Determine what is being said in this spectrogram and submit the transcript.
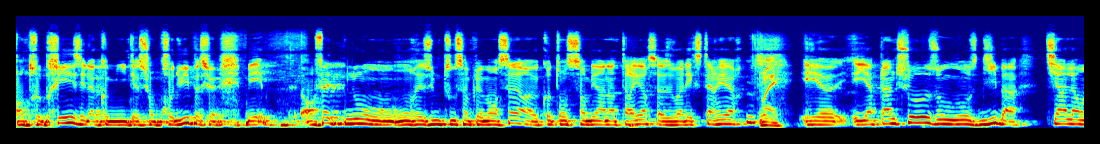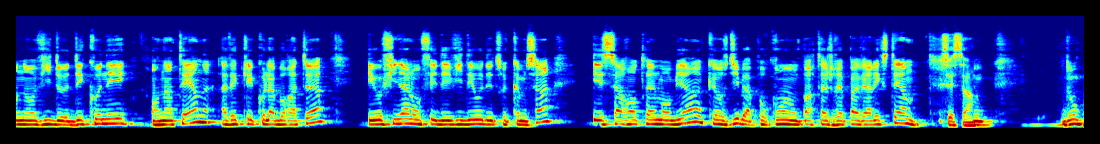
entreprise et la communication produit, parce que, mais en fait, nous, on, on résume tout simplement ça. Quand on se sent bien à l'intérieur, ça se voit à l'extérieur. Ouais. Et euh, et il y a plein de choses où on se dit, bah, tiens, là, on a envie de déconner en interne avec les collaborateurs, et au final, on fait des vidéos, des trucs comme ça, et ça rend tellement bien qu'on se dit, bah, pourquoi on partagerait pas vers l'externe? C'est ça. donc, donc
